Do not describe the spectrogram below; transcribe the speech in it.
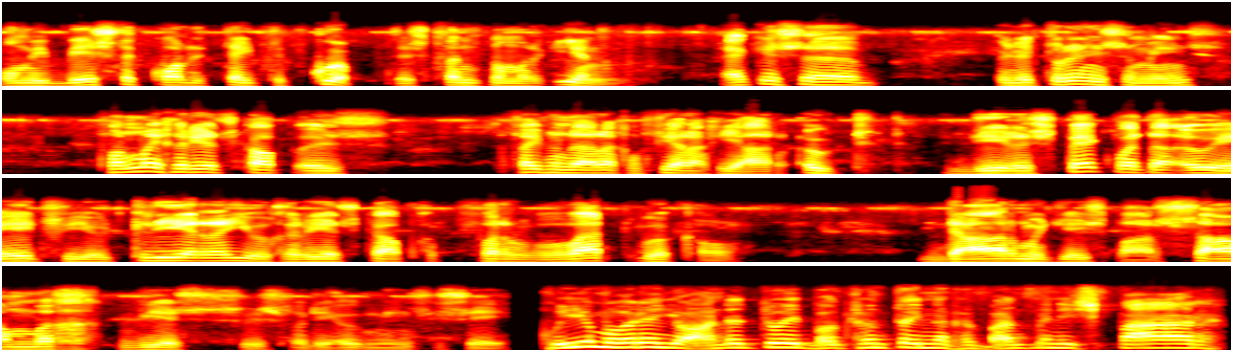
om die beste kwaliteit te koop. Dis punt nommer 1. Ek is 'n elektroniese mens. Van my gereedskap is 35 en 40 jaar oud. Die respek wat 'n ou het vir jou klere, jou gereedskap vir wat ook al. Daar moet jy spaarsamig wees, soos wat die ou mense sê. Goeiemôre Johan de Tooi Bultfontein in verband met die spaar.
